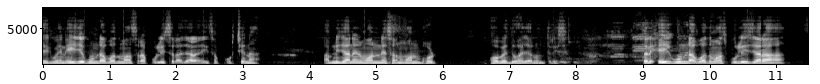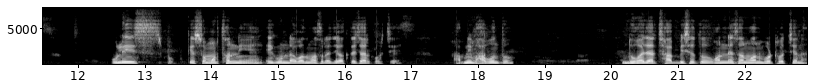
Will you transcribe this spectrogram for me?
দেখবেন। এই যে গুন্ডা বদমাসরা পুলিশরা যারা এইসব করছে না আপনি জানেন ওয়ান নেশন ওয়ান ভোট হবে দু হাজার উনত্রিশে। তাহলে এই গুন্ডা বদমাস পুলিশ যারা পুলিশকে সমর্থন নিয়ে এই গুন্ডা বদমাসরা যে অত্যাচার করছে আপনি ভাবুন তো দু হাজার ছাব্বিশে তো ওয়ান নেশন ওয়ান ভোট হচ্ছে না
